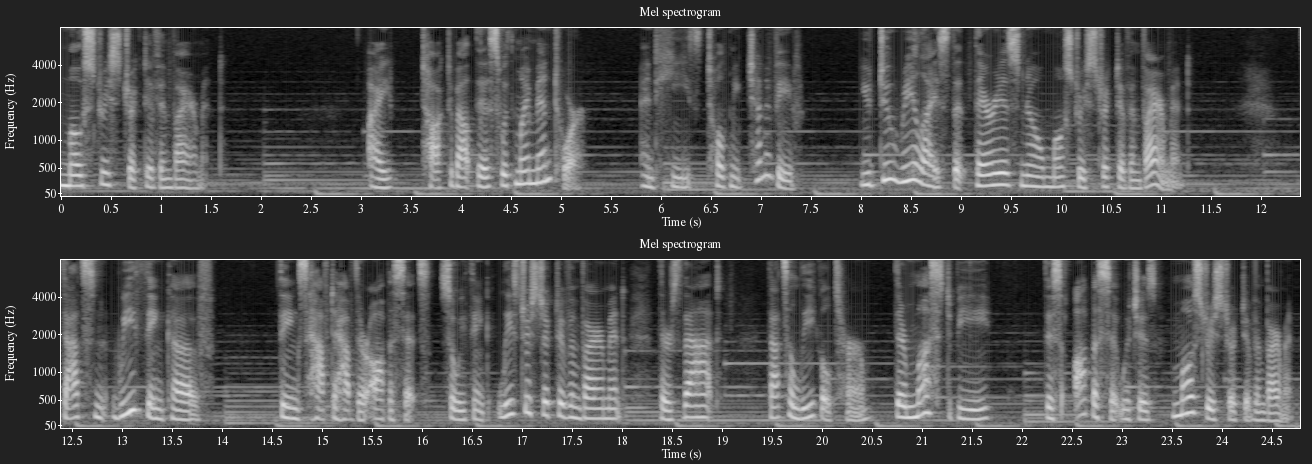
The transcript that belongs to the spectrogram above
most restrictive environment. I talked about this with my mentor, and he told me, Genevieve, you do realize that there is no most restrictive environment. That's we think of things have to have their opposites. So we think least restrictive environment, there's that. That's a legal term. There must be this opposite, which is most restrictive environment.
